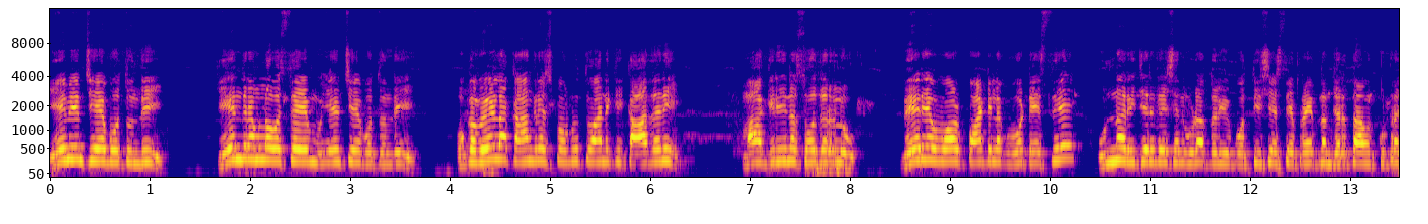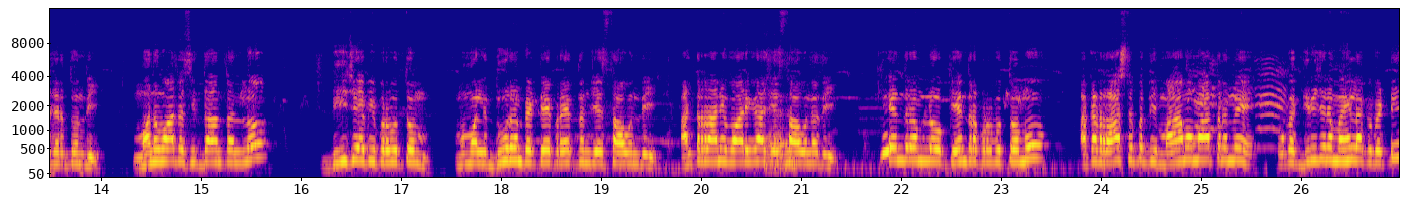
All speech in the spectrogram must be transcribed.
ఏమేం చేయబోతుంది? కేంద్రంలో వస్తే ఏం ఏం చేయబోతుంది? ఒకవేళ కాంగ్రెస్ ప్రభుత్వానికి కాదని మా గిరిజన సోదరులు వేరే పార్టీలకు ఓటేస్తే ఉన్న రిజర్వేషన్ కూడా తొలగిపో తీసేస్తే ప్రయత్నం జరుగుతా ఉంది కుట్ర జరుగుతుంది. మనువాద సిద్ధాంతంలో బీజేపీ ప్రభుత్వం మమ్మల్ని దూరం పెట్టే ప్రయత్నం చేస్తూ ఉంది. అంటరాని వారిగా చేస్తూ ఉన్నది. కేంద్రంలో కేంద్ర ప్రభుత్వము అక్కడ రాష్ట్రపతి మామ మాత్రమే ఒక గిరిజన మహిళకు పెట్టి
